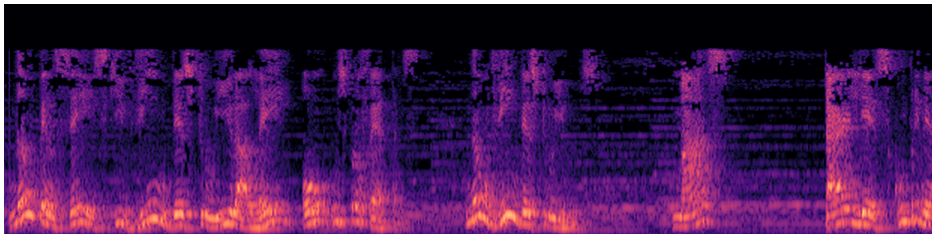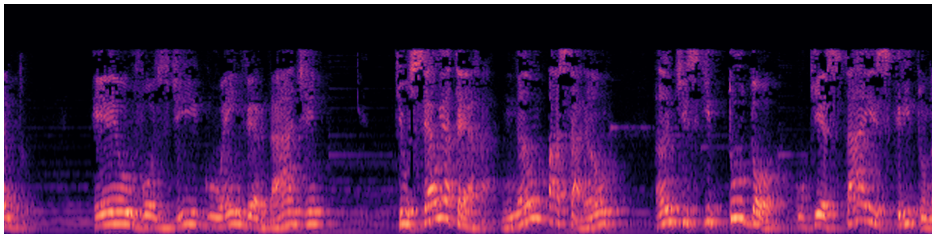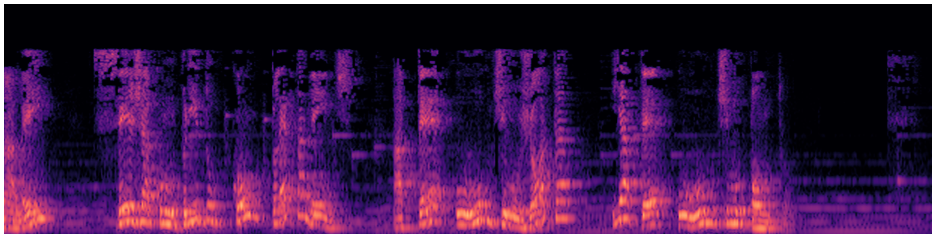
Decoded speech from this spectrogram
Não penseis que vim destruir a lei ou os profetas. Não vim destruí-los, mas dar-lhes cumprimento. Eu vos digo em verdade que o céu e a terra não passarão antes que tudo o que está escrito na lei seja cumprido completamente, até o último J e até o último ponto.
